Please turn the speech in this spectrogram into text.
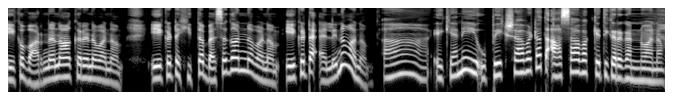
ඒක වර්ණනා කරනවා නම් ඒකට හිත බැස ගන්නවා නම් ඒකට ඇලෙනවා නම්. ආ ඒ කියන්නේ මේ උපේක්ෂාවටත් ආසාවක් ඇති කරගන්නවා නම්.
